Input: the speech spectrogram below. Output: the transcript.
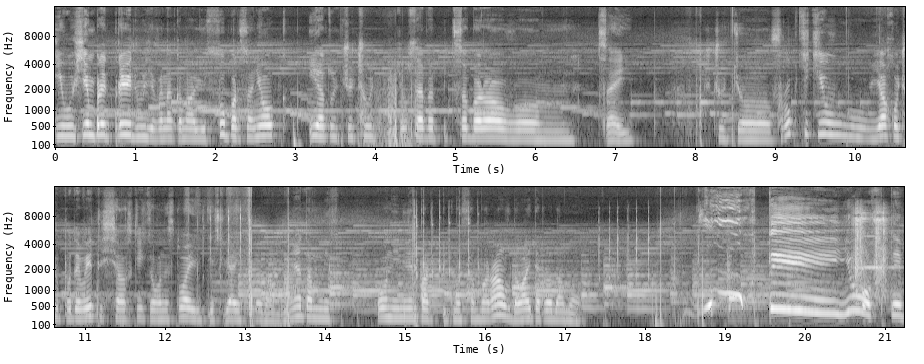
І усім привіт, друзі! Ви на каналі Супер Саньок. І я тут чуть-чуть у себе підсобирав ем, цей чуть-чуть е, фруктиків. Я хочу подивитися, скільки вони стоять, якщо я їх продам. У мене там їх повний інвентар піднасобирав, давайте продамо. Ух ти! Йох ти,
